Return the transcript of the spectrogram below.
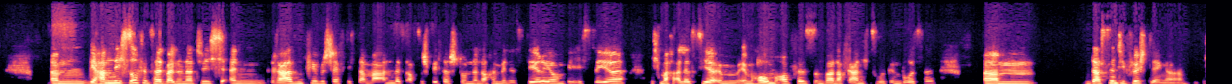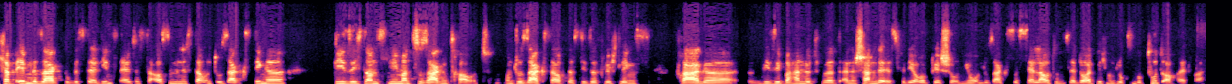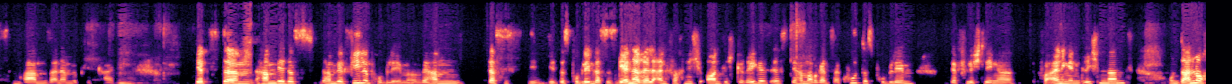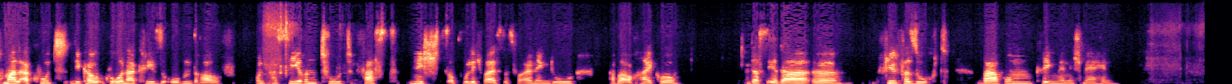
Ähm, wir haben nicht so viel Zeit, weil du natürlich ein rasend viel beschäftigter Mann bist, auch zu später Stunde noch im Ministerium, wie ich sehe. Ich mache alles hier im, im Homeoffice und war noch gar nicht zurück in Brüssel. Ähm, das sind die Flüchtlinge. Ich habe eben gesagt, du bist der dienstälteste Außenminister und du sagst Dinge, die sich sonst niemand zu sagen traut. Und du sagst auch, dass diese Flüchtlings Frage, wie sie behandelt wird, eine Schande ist für die Europäische Union. Du sagst es sehr laut und sehr deutlich und Luxemburg tut auch etwas im Rahmen seiner Möglichkeiten. Mhm. Jetzt ähm, haben wir das, haben wir viele Probleme. Wir haben das, ist die, die, das Problem, dass es generell einfach nicht ordentlich geregelt ist. Wir haben aber ganz akut das Problem der Flüchtlinge, vor allen Dingen in Griechenland. Und dann nochmal akut die Corona-Krise obendrauf. Und passieren tut fast nichts, obwohl ich weiß, dass vor allen Dingen du aber auch Heiko, dass ihr da äh, viel versucht. Warum kriegen wir nicht mehr hin?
